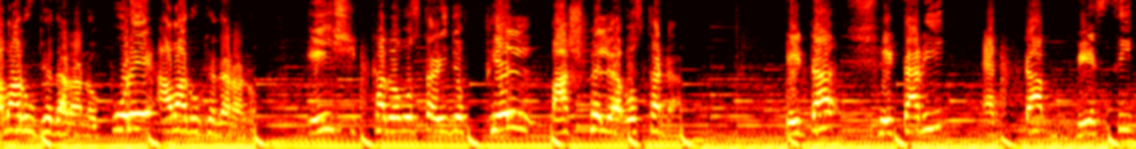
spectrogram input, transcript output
আবার উঠে দাঁড়ানো, পড়ে আবার উঠে দাঁড়ানো। এই শিক্ষা ব্যবস্থার, এই যে ফেল পাশ ফেল ব্যবস্থাটা এটা সেটারই একটা বেসিক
